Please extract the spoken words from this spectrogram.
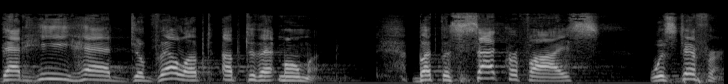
that he had developed up to that moment. But the sacrifice was different.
